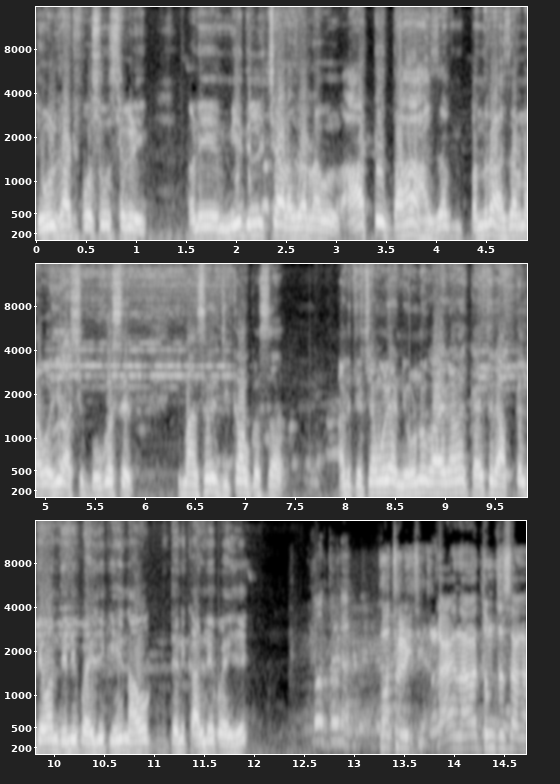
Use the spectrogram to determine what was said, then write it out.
देऊळघाटपासून सगळी. आणि मी दिली चार हजार नावं. आठ ते दहा हजार पंधरा हजार नावं ही अशी बोगस आहेत की माणसाने जिकाव कसं? आणि त्याच्यामुळे या निवडणूक आयोगानं काहीतरी अक्कल देवाण दिली पाहिजे की ही नावं त्यांनी काढली पाहिजे. कोथळीचे. काय नाव आहे तुमचं सांगा.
